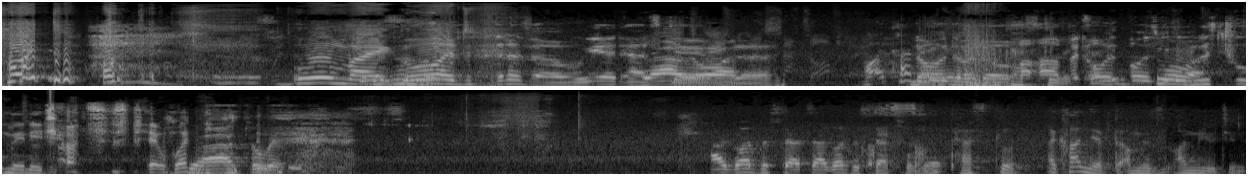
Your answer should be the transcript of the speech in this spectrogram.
what the fuck? Oh my god. That is a weird ass Yeah, game. Yeah. Why can't No, I no, even no. Uh, test uh, it? but we missed too many chances there. What? Yeah, too many. I got the stats. I got the stats for Some that. pestle. I can't have to un- unmute him.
